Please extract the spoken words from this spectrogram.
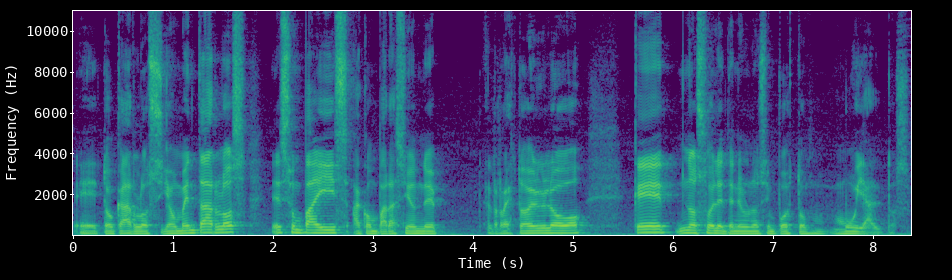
eh, tocarlos y aumentarlos, es un país a comparación del resto del globo que no suele tener unos impuestos muy altos.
